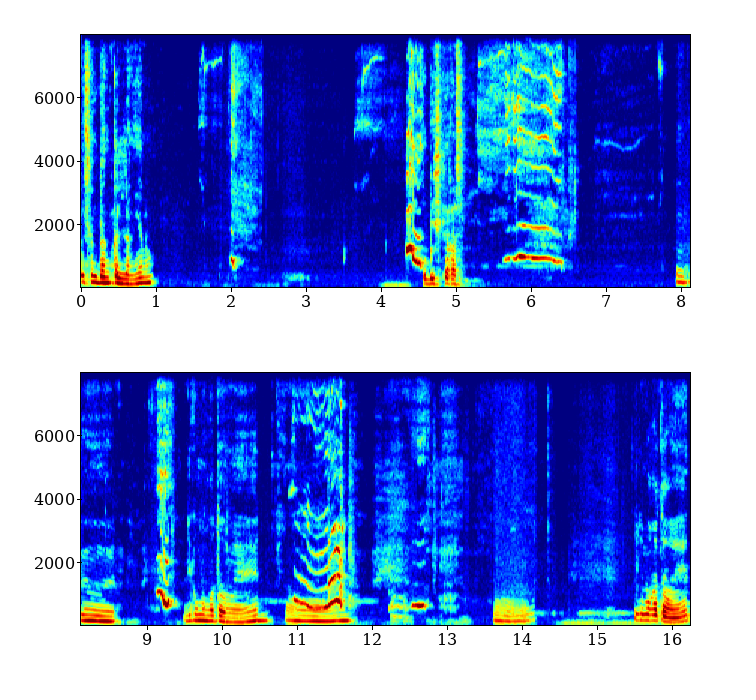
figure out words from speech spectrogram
Ang isang dangkal lang yan, oh. Kubis ka kasi. Okay. Hindi ko makatawid. Oh. Oh. Hindi ko makatawid.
